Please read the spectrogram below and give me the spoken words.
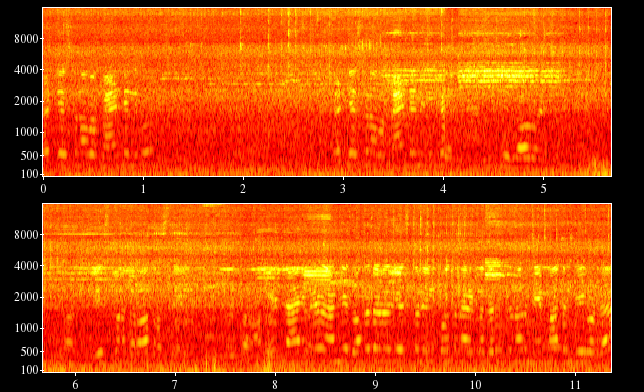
కట్ చేసుకున్న ప్యాంట్ ఎందుకు? కట్ ఒక ప్యాంట్ ఎందుకు వేసుకున్న తర్వాత వస్తాయి. దాని మీద అన్ని దొంగతనాలు చేసుకుని వెళ్ళిపోతున్నారు ఇట్లా జరుగుతున్నారు మేము మాత్రం చేయకూడదా?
